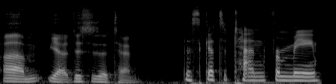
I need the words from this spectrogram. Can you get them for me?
um, yeah, this is a ten. This gets a 10 from me.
